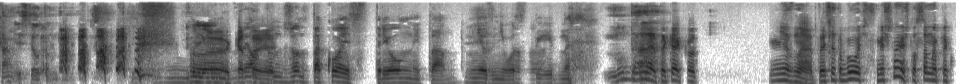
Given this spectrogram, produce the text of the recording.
там есть Элтон Джон. Блин, Элтон Джон такой стрёмный там. Мне за него стыдно. Ну да. Это как вот... Не знаю, то есть это было очень смешно, и что самое прикольное,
